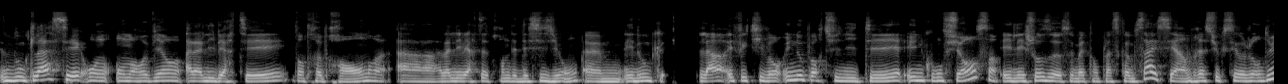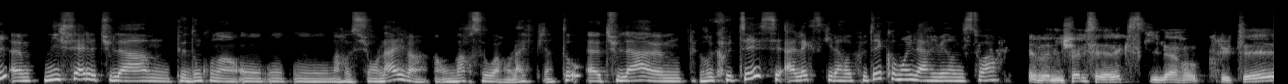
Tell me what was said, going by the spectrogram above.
donc là, c'est on, en revient à la liberté d'entreprendre, à la liberté de prendre des décisions. Et donc là, effectivement, une opportunité, une confiance, et les choses se mettent en place comme ça, et c'est un vrai succès aujourd'hui. Euh, Michel, tu l'as, que donc on a, reçu en live, enfin, on va recevoir en live bientôt. Euh, tu l'as euh, recruté, c'est Alex qui l'a recruté. Comment il est arrivé dans l'histoire? Eh ben Michel, c'est Alex qui l'a recruté.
